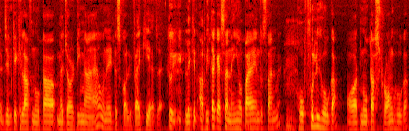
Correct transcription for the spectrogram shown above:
जिनके खिलाफ नोटा मेजोरिटी में आया है उन्हें डिस्कालीफाई किया जाए। तो लेकिन अभी तक ऐसा नहीं हो पाया हिंदुस्तान में। होपफुली होगा और नोटा स्ट्रांग होगा।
